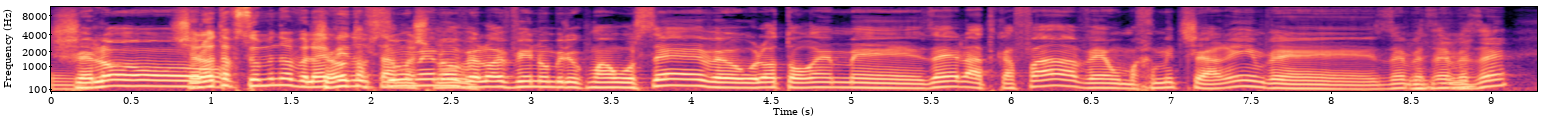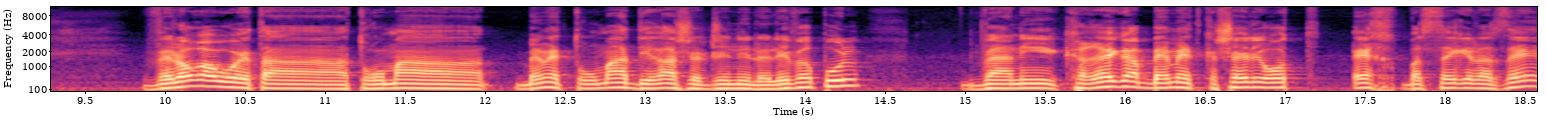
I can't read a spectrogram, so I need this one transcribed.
שלא... שלא תפסו ממנו ולא הבינו את שלא תפסו המשמעות. ממנו ולא הבינו בדיוק מה הוא עושה, והוא לא תורם אה, זה להתקפה, והוא מחמיץ שערים, וזה וזה מהמם. וזה. ולא ראו את התרומה, באמת, תרומה אדירה של ג'יני לליברפול. ואני כרגע, באמת, קשה לראות איך בסגל הזה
